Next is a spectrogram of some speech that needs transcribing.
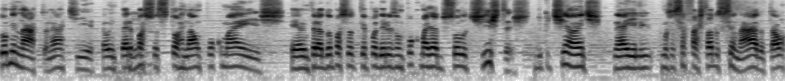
dominato, né, que o império hum. passou a se tornar um pouco mais, é, o imperador passou a ter poderes um pouco mais absolutistas do que tinha antes, né, e ele começou a se afastar do senado, e tal.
